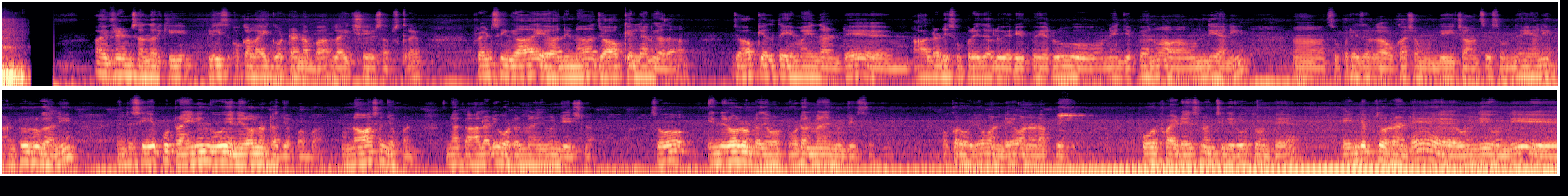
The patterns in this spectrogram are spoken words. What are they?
హాయ్ ఫ్రెండ్స్ అందరికీ. ప్లీజ్ ఒక లైక్ కొట్టండి అబ్బా. Like share subscribe. ఫ్రెండ్స్ ఇంకా నిన్న జాబ్కి వెళ్ళాను కదా. జాబ్కి వెళ్తే ఏమైందంటే ఆల్రెడీ సూపర్వైజర్లు పెరిగిపోయారు నేను చెప్పాను ఉంది అని. సూపర్వైజర్గా అవకాశం ఉంది ఛాన్సెస్ ఉన్నాయి అని అంటుర్రు కానీ ఎంతసేపు ట్రైనింగ్ ఎన్ని రోజులు ఉంటుంది చెప్పబ్బా? ఉన్నవాసం చెప్పండి. నాకు ఆల్రెడీ హోటల్ మేనేజ్మెంట్ చేసిన. సో ఎన్ని రోజులు ఉంటుంది హోటల్ మేనేజ్మెంట్ చేస్తే? ఒక రోజు one day one and half day. Four five days నుంచి తిరుగుతుంటే ఏం చెప్తుర్రు అంటే ఉంది ఉంది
